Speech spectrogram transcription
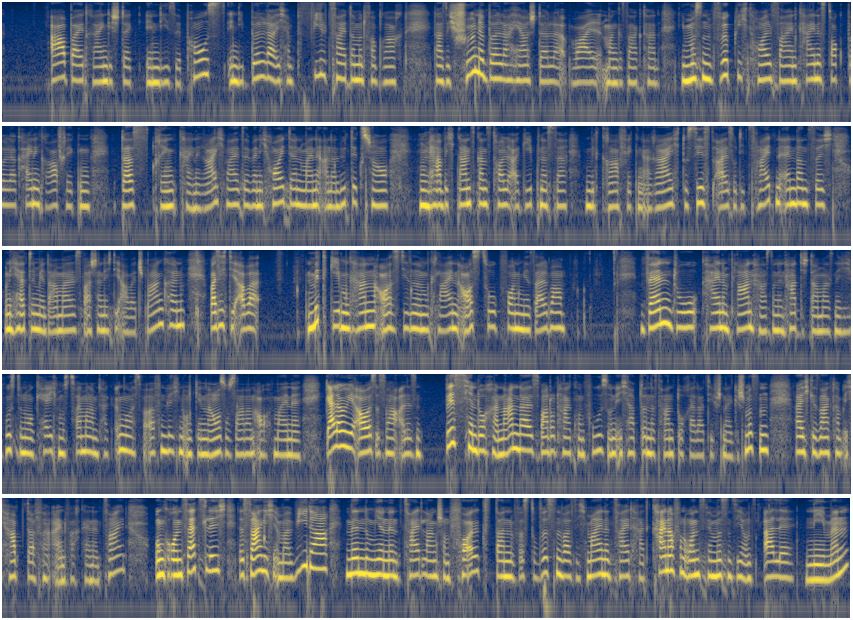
Arbeit reingesteckt in diese Posts, in die Bilder. Ich habe viel Zeit damit verbracht, dass ich schöne Bilder herstelle, weil man gesagt hat, die müssen wirklich toll sein, keine Stockbilder, keine Grafiken. Das bringt keine Reichweite. Wenn ich heute in meine Analytics schaue, dann habe ich ganz, ganz tolle Ergebnisse mit Grafiken erreicht. Du siehst also, die Zeiten ändern sich und ich hätte mir damals wahrscheinlich die Arbeit sparen können. Was ich dir aber mitgeben kann aus diesem kleinen Auszug von mir selber, wenn du keinen Plan hast, und den hatte ich damals nicht, ich wusste nur, okay, ich muss zweimal am Tag irgendwas veröffentlichen und genauso sah dann auch meine Gallery aus. Es war alles ein bisschen durcheinander, es war total konfus und ich habe dann das Handtuch relativ schnell geschmissen, weil ich gesagt habe, ich habe dafür einfach keine Zeit. Und grundsätzlich, das sage ich immer wieder, wenn du mir eine Zeit lang schon folgst, dann wirst du wissen, was ich meine. Zeit hat keiner von uns, wir müssen sie uns alle nehmen.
